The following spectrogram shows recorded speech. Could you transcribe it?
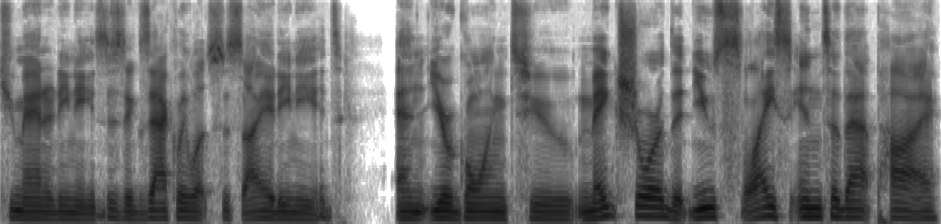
humanity needs. This is exactly what society needs. And you're going to make sure that you slice into that pie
